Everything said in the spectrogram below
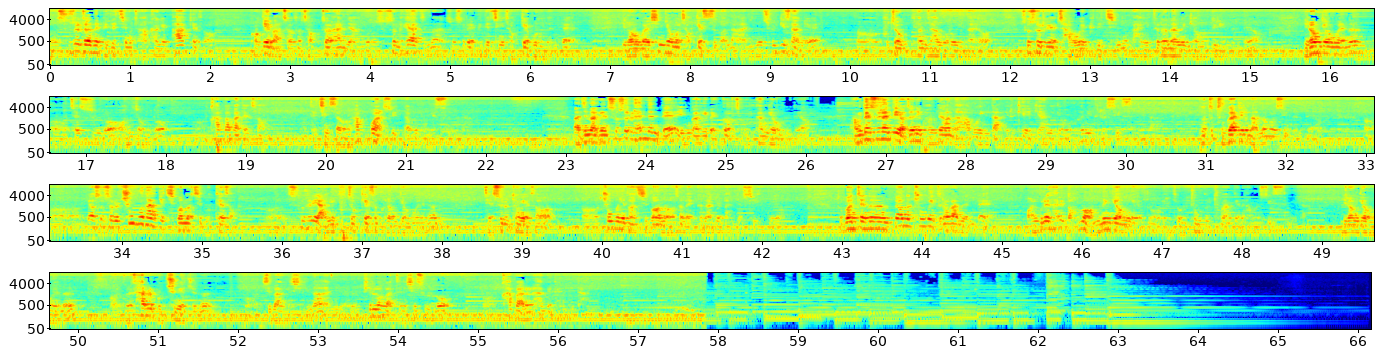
어, 수술 전에 비대칭을 정확하게 파악해서 거기에 맞춰서 적절한 양으로 수술을 해야지만 수술에 비대칭이 적게 보이는데 이런 거에 신경을 적게 쓰거나 아니면 술기상의 어, 부족 현상으로 인하여 수술 후에 좌우의 비대칭이 많이 드러나는 경우들이 있는데요. 이런 경우에는 어, 재수술로 어느 정도 어, 커버가 돼서 대칭성을 확보할 수 있다고 보겠습니다. 마지막엔 수술을 했는데 윤곽이 매끄럽지 못한 경우인데요. 광대 수술했는데 여전히 광대가 나아 보인다 이렇게 얘기하는 경우를 흔히 들을 수 있습니다. 이것도 두 가지로 나눠볼 수 있는데요. 어, 뼈 수술을 충분하게 집어넣지 못해서 어, 수술의 양이 부족해서 그런 경우에는 재수를 통해서 어, 충분히 더 집어넣어서 매끈하게 만들 수 있고요. 두 번째는 뼈는 충분히 들어갔는데 얼굴에 살이 너무 없는 경우에도 이렇게 울퉁불퉁한 게 남을 수 있습니다. 이런 경우에는 얼굴에 살을 보충해주는 뭐 지방이식이나 아니면 필러 같은 시술로 어, 카바를 하게 됩니다.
